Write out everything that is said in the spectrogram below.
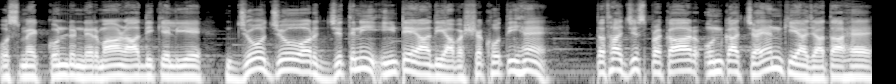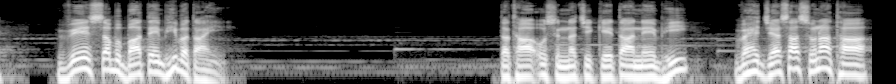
उसमें कुंड निर्माण आदि के लिए जो जो और जितनी ईंटें आदि आवश्यक होती हैं तथा जिस प्रकार उनका चयन किया जाता है, वे सब बातें भी बताई। तथा उस नचिकेता ने भी वह जैसा सुना था,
